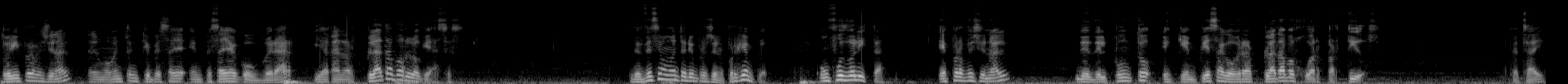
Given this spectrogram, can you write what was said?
tú eres profesional en el momento en que empezáis, empezáis a cobrar y a ganar plata por lo que haces. Desde ese momento eres profesional. Por ejemplo, un futbolista es profesional desde el punto en que empieza a cobrar plata por jugar partidos. ¿Cachai?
